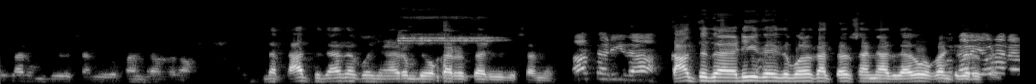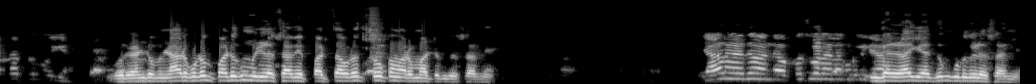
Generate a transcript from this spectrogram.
உட்கார முடியல சாமி உட்கார்ந்து வரும் இந்த காத்துக்காக கொஞ்ச நேரம் இப்படி உட்கார்றதா இருக்குது சாமி. காத்து அடிக்குதா? காத்து தான் அடிக்குது இது போல காத்தா சாமி. அதுக்காக தூங்குவீங்க? ஒரு ரெண்டு மணி நேரம் கூட படுக்க முடியல சாமி. படுத்தா கூட தூக்கம் வர மாட்டேங்குது சாமி. யாரும் எதுவும் அந்த கொசு வலை எல்லாம் கொடுக்கலையா? இதெல்லாம் எதுவும் கொடுக்கல சாமி.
